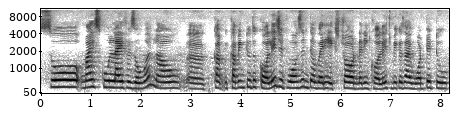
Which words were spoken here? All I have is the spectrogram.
So my school life is over. Now uh, com- coming to the college it wasn't a very extraordinary college because i wanted to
